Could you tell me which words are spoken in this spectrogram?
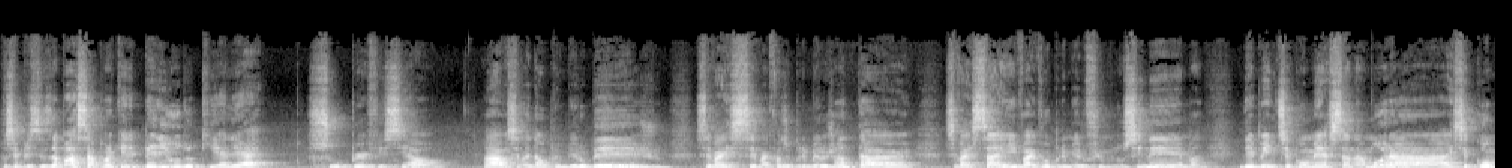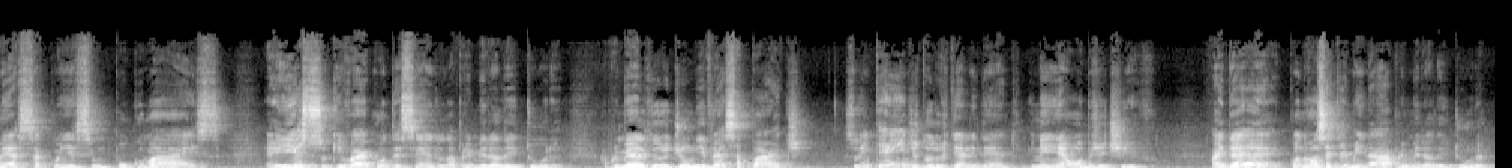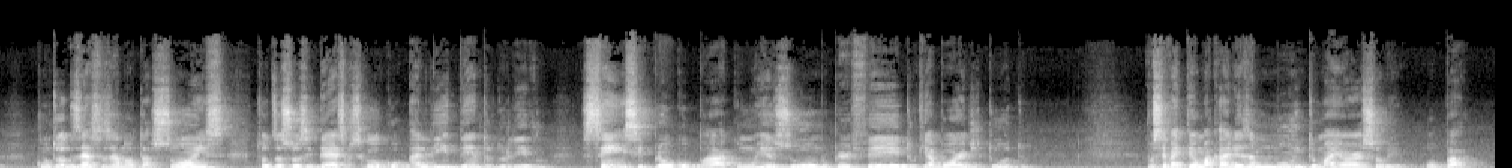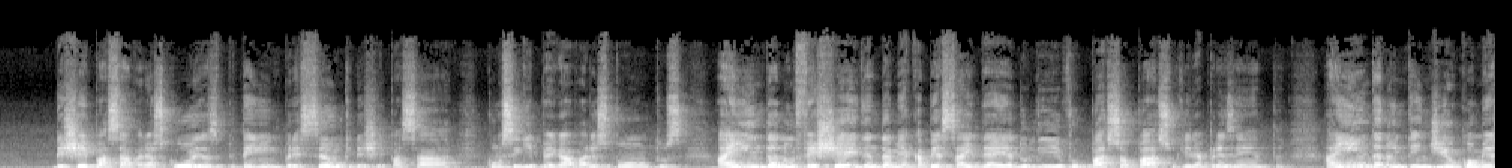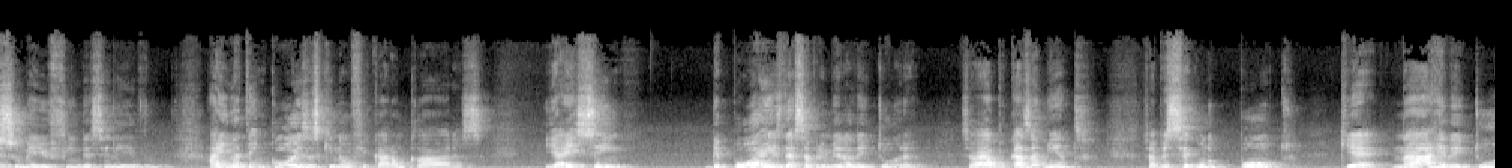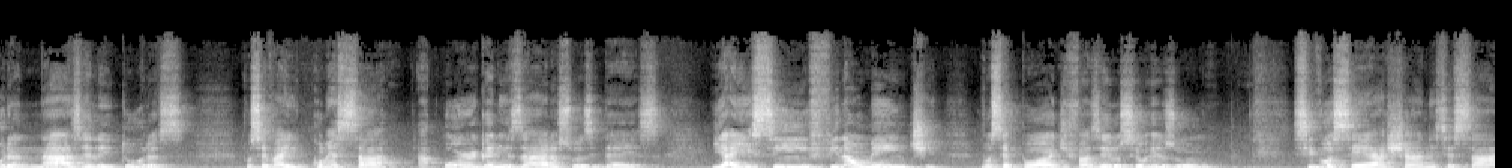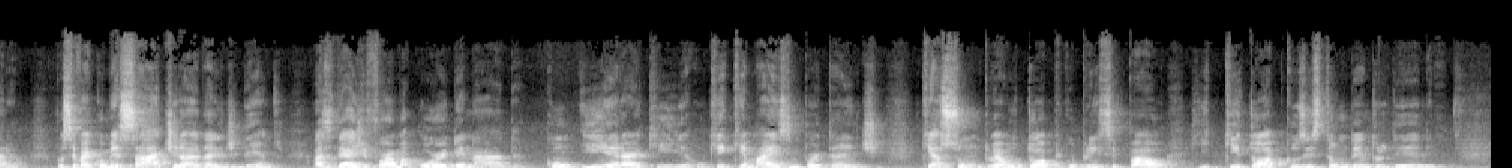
você precisa passar por aquele período que ele é superficial. Ah, você vai dar o primeiro beijo, você vai, você vai fazer o primeiro jantar, você vai sair, vai ver o primeiro filme no cinema, de repente você começa a namorar, aí você começa a conhecer um pouco mais. É isso que vai acontecendo na primeira leitura. A primeira leitura de um livro é essa parte. Você não entende tudo que tem ali dentro, e nem é o objetivo. A ideia é, quando você terminar a primeira leitura, com todas essas anotações, todas as suas ideias que você colocou ali dentro do livro, sem se preocupar com um resumo perfeito que aborde tudo, você vai ter uma clareza muito maior sobre, opa, deixei passar várias coisas, tenho impressão que deixei passar, consegui pegar vários pontos, ainda não fechei dentro da minha cabeça a ideia do livro, passo a passo que ele apresenta, ainda não entendi o começo, meio e fim desse livro, ainda tem coisas que não ficaram claras. E aí sim, depois dessa primeira leitura, você vai para o casamento. Vai para esse segundo ponto, que é na releitura, nas releituras, você vai começar a organizar as suas ideias. E aí sim, finalmente, você pode fazer o seu resumo. Se você achar necessário, você vai começar a tirar dali de dentro as ideias de forma ordenada, com hierarquia. O que, que é mais importante? Que assunto é o tópico principal e que tópicos estão dentro dele.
